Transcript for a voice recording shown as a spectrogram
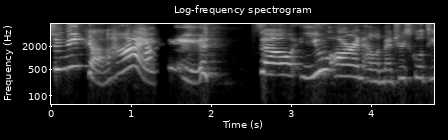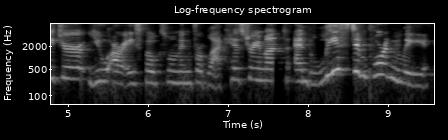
Chynika, hi. Hey. So, you are an elementary school teacher, you are a spokeswoman for Black History Month, and least importantly,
